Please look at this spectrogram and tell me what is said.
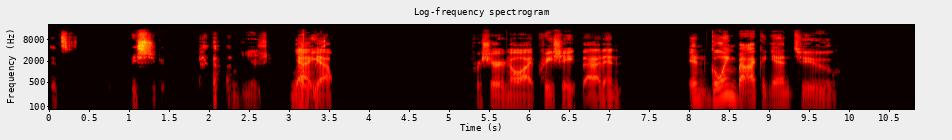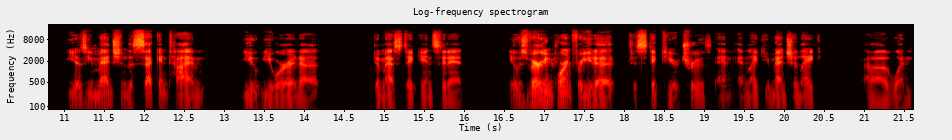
it's at least you can. yeah. yeah for sure. No, I appreciate that. And and going back again to as you mentioned, the second time you you were in a domestic incident, it was very important for you to to stick to your truth. And and like you mentioned, like uh when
